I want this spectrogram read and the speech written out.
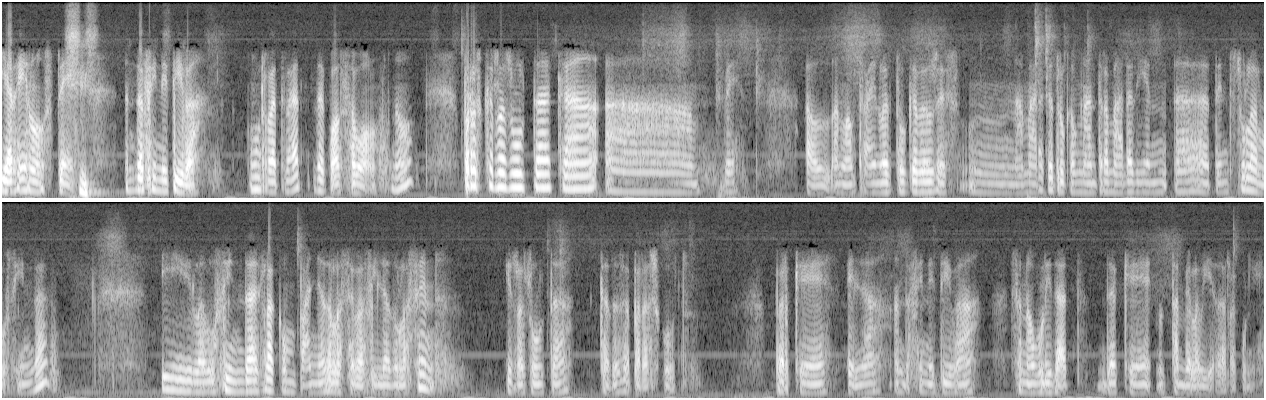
i ara ja no els té. En definitiva, un retrat de qualsevol, no? Però és que resulta que, eh, bé, el, en el tràiler tu que veus és una mare que truca a una altra mare dient eh, tens tu la Lucinda? I la Lucinda és la companya de la seva filla adolescent i resulta que ha desaparegut perquè ella, en definitiva, se n'ha oblidat de que també l'havia de recollir.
